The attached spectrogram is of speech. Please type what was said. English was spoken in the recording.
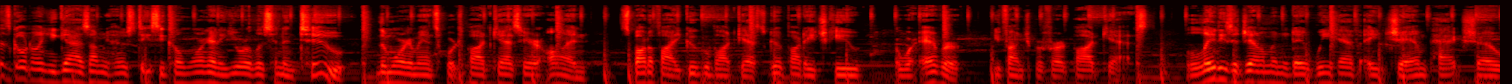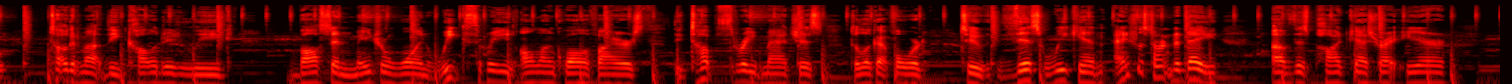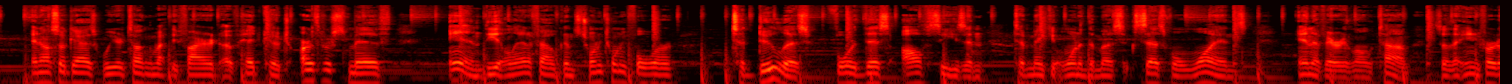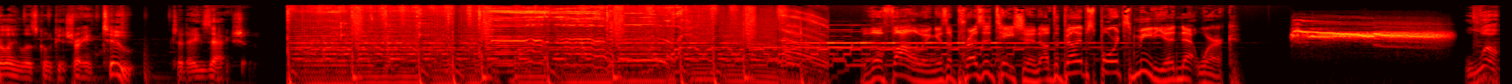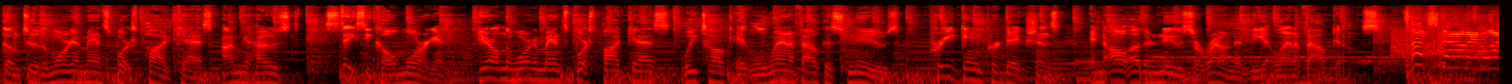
What is going on, you guys? I'm your host, Stacy Cole Morgan, and you are listening to the Morgan Man Sports Podcast here on Spotify, Google Podcasts, GoodPod HQ, or wherever you find your preferred podcast. Ladies and gentlemen, today we have a jam packed show talking about the Call of Duty League Boston Major 1 Week 3 online qualifiers, the top three matches to look out forward to this weekend, actually starting today of this podcast right here. And also, guys, we are talking about the firing of head coach Arthur Smith and the Atlanta Falcons 2024 to do list for this offseason to make it one of the most successful ones in a very long time. So, without any further delay, let's go get straight into today's action. The following is a presentation of the Belly Sports Media Network. Welcome to the Morgan Man Sports Podcast. I'm your host, Stacy Cole Morgan. Here on the Morgan Man Sports Podcast, we talk Atlanta Falcons news, pre-game predictions, and all other news surrounding the Atlanta Falcons. Touchdown Atlanta!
